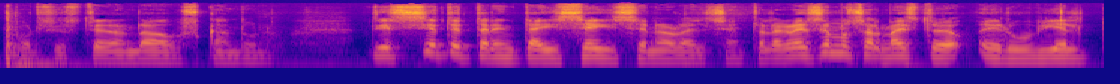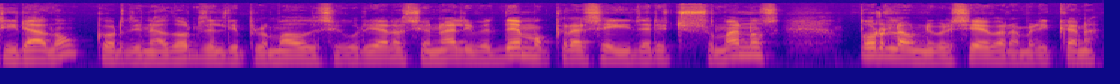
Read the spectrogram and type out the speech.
por si usted andaba buscando uno. 17.36 en hora del centro. Le agradecemos al maestro Erubiel Tirado, coordinador del Diplomado de Seguridad Nacional y Democracia y Derechos Humanos por la Universidad Iberoamericana.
